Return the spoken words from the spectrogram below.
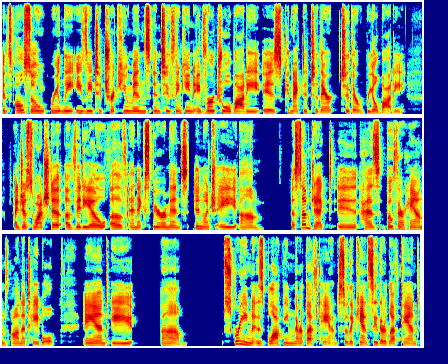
it's also really easy to trick humans into thinking a virtual body is connected to their to their real body. I just watched a, a video of an experiment in which a um, a subject is, has both their hands on a table and a um, screen is blocking their left hand. So they can't see their left hand,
